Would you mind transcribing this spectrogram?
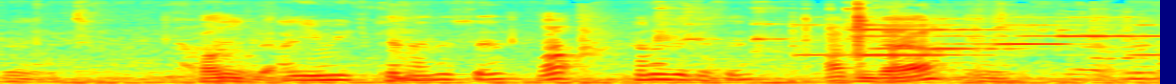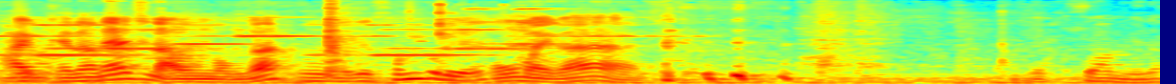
그래요. 저는 그래요. 아, 이미 계산했어요? 어? 편하게 드세요. 아 진짜요? 아 이거 계산해야지 나오는 건가? 어, 이게 선불이에요. 오 마이 갓 역수합니다.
